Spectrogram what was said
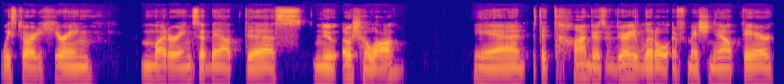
we started hearing mutterings about this new OSHA law. And at the time, there's very little information out there,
